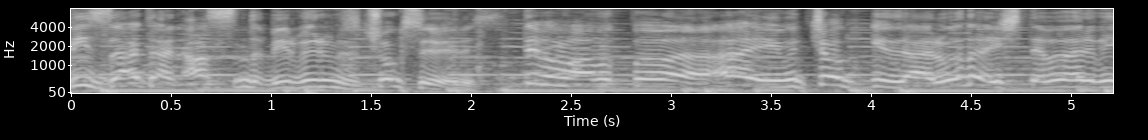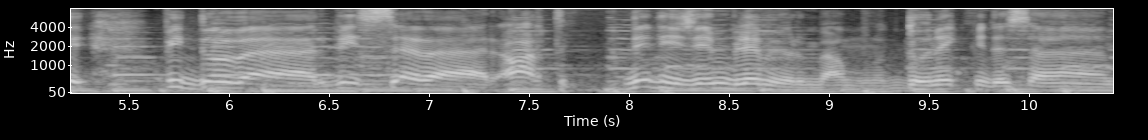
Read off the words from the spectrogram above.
Biz zaten aslında birbirimizi çok severiz. Değil mi Mahmut Baba? Ay bu çok güzel. Bu da işte böyle bir, bir döver, bir sever. Artık ne diyeceğimi bilemiyorum ben bunu. Dönek mi desem,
